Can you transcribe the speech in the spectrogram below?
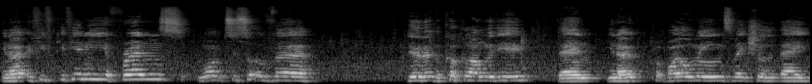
You know, if, if any of your friends want to sort of uh, do a bit of a cook along with you, then you know by all means make sure that they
